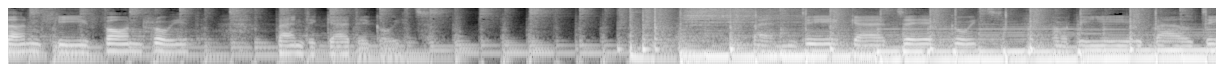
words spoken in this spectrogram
yn llifo'n rhwydd, bendigedig wyt. Bendigedig wyt, am y byd fel di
